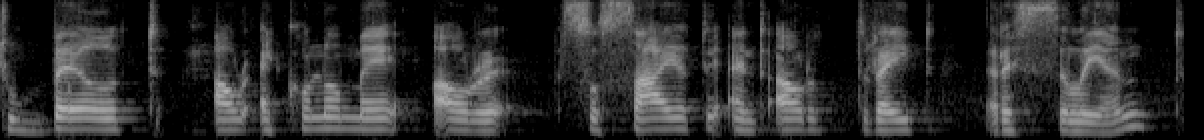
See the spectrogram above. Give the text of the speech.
to build our economy, our society, and our trade resilient.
